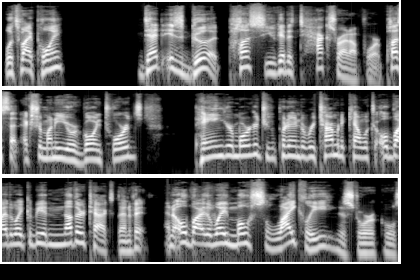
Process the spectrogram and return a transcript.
What's my point? Debt is good. Plus, you get a tax write off for it. Plus, that extra money you're going towards paying your mortgage, you can put it into a retirement account, which, oh, by the way, could be another tax benefit. And oh, by the way, most likely, historical,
